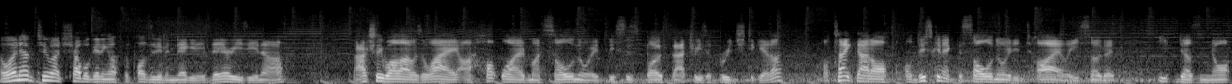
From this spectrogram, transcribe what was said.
I won't have too much trouble getting off the positive and negative. They're easy enough. Actually, while I was away, I hot-wired my solenoid. This is both batteries are bridged together. I'll take that off. I'll disconnect the solenoid entirely so that it does not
